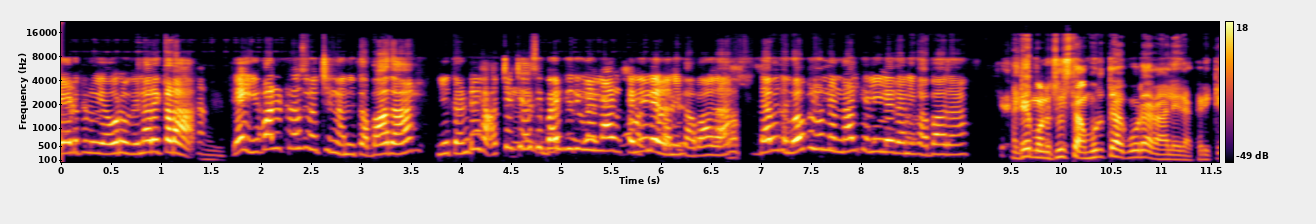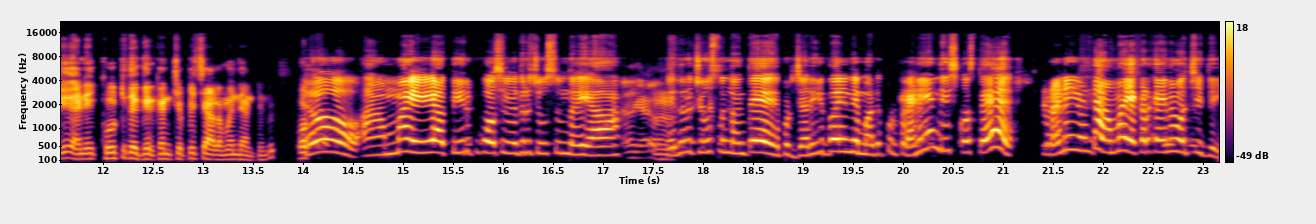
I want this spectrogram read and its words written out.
ఏడుపులు ఎవరు వినరు ఇక్కడ. ఏ ఇవాళ రోజున వచ్చిందా నీకు ఆ బాధ? నీ తండ్రి హత్య చేసి బయట తిరిగిన తెలియలేదా నీకు ఆ బాధ? లేకపోతే లోపల ఉన్న నాళ్ళు తెలియలేదా నీకు ఆ బాధ? అంటే మనం చూస్తే అమృత కూడా రాలేదు అక్కడికి అని కోర్టు దగ్గరికి అని చెప్పి చాలా మంది అంటుంది అయ్యో ఆ అమ్మాయి ఆ తీర్పు కోసం ఎదురు చూస్తుందయ్యా. ఎదురు చూస్తుందంటే ఇప్పుడు జరిగిపోయింది మరి ఇప్పుడు ప్రణయం తీసుకొస్తే ప్రణయం ఉంటే ఆ అమ్మాయి ఎక్కడికైనా వచ్చింది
